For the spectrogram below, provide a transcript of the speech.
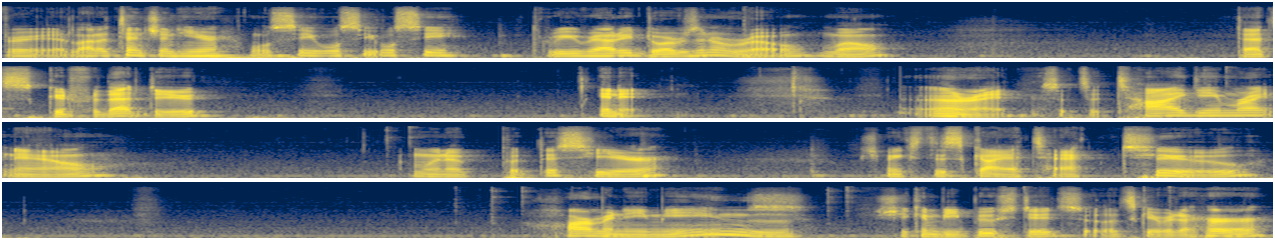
very, a lot of tension here. We'll see, we'll see, we'll see. Three rowdy dwarves in a row. Well, that's good for that dude. In it. Alright, so it's a tie game right now. I'm going to put this here, which makes this guy attack two. Harmony means she can be boosted, so let's get rid of her.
